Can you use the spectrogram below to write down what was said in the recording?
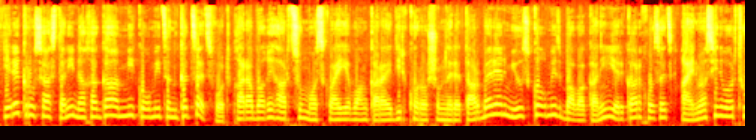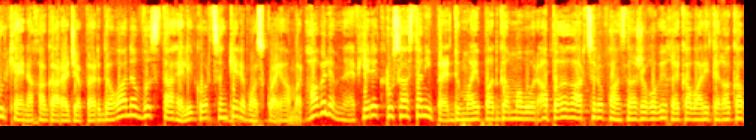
Երեք Ռուսաստանի նախագահը մի կողմից ընդգծեց, որ Ղարաբաղի հարցում Մոսկվայի եւ Անկարայի դիրքորոշումները տարբեր են, մյուս կողմից բավականին երկար խոսեց այն մասին, որ Թուրքիայի նախագահ Ռեջեփ Էրդողանը վստահելի գործընկեր է Մոսկվայի համար։ Հավելեմ նաեւ երեք Ռուսաստանի պետդումայի падգամավոր ԱՊՀ հարցերով հանձնաժողովի ղեկավարի տեղակալ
